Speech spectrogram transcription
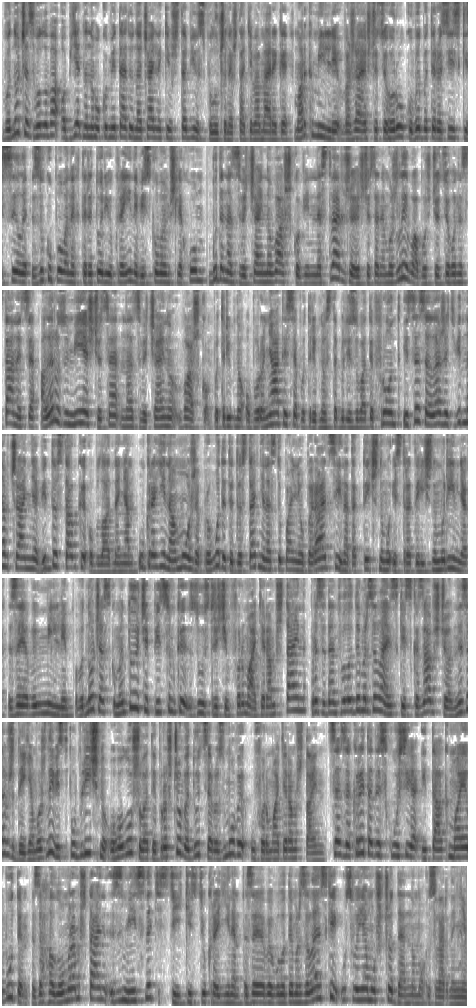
Водночас, голова об'єднаного комітету начальників штабів Сполучених Штатів Америки Марк Міллі вважає, що цього року вибити російські сили з окупованих територій України військовим шляхом буде надзвичайно важко. Він не стверджує, що це неможливо або що цього не станеться, але розуміє, що це надзвичайно важко. Потрібно оборонятися, потрібно стабілізувати фронт, і це залежить від навчання, від доставки обладнання. Україна може проводити достатні наступальні операції операції на тактичному і стратегічному рівнях, заявив Міллі. Водночас, коментуючи підсумки зустрічі в форматі Рамштайн, президент Володимир Зеленський сказав, що не завжди є можливість публічно оголошувати про що ведуться розмови у форматі Рамштайн. Це закрита дискусія, і так має бути. Загалом Рамштайн зміцнить стійкість України, заявив Володимир Зеленський у своєму щоденному зверненні.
